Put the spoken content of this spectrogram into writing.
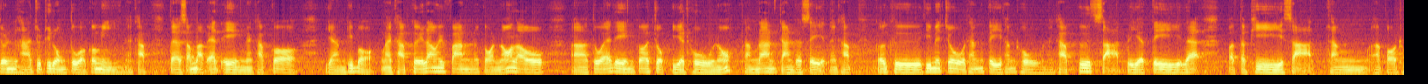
จนหาจุดที่ลงตัวก็มีนะครับแต่สำหรับแอดเองนะครับก็อย่างที่บอกนะครับเคยเล่าให้ฟังก่อนเนาะเราตัวแอดเองก็จบปริญญาโทเนาะทางด้านการเกษตรนะครับก็คือที่แม่โจ้ทั้งตีทั้งโทนะครับพืชศาสตร์ปริญญาตรีและปัตตภีศาสตร์ทางอปอโท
